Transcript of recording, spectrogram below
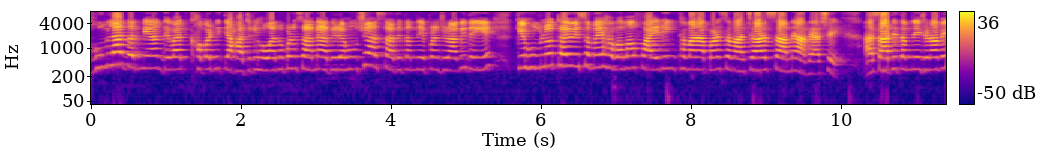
હુમલા દરમિયાન દેવાયત ખબરની ત્યાં હાજરી હોવાનું પણ સામે આવી રહ્યું છે. આ સાથે તમને એ પણ જણાવી દઈએ કે હુમલો થયો એ સમયે હવામાં ફાયરિંગ થવાના પણ સમાચાર સામે આવ્યા છે. આ સાથે તમને જણાવે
